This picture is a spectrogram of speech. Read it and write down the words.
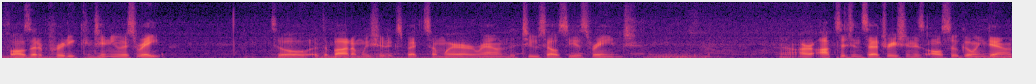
falls at a pretty continuous rate. So at the bottom we should expect somewhere around the 2 Celsius range. Uh, our oxygen saturation is also going down.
